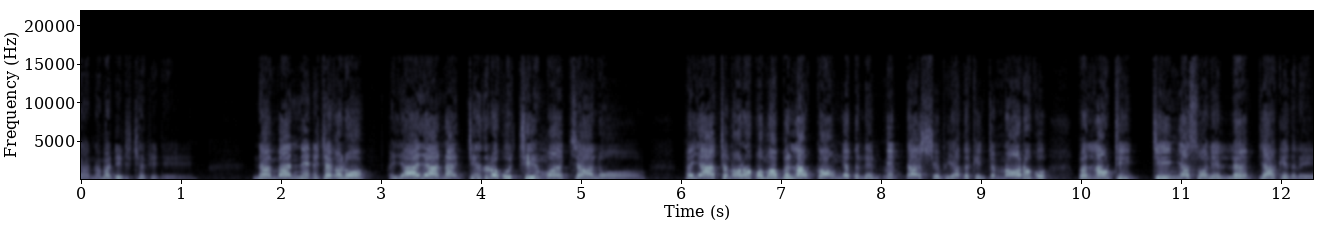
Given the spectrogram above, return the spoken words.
ဒါနံပါတ်1တစ်ချက်ဖြစ်တယ်နံပါတ်2တစ်ချက်ကတော့အရာရာ၌ကျေးဇူးတော်ကိုချီးမွမ်းကြလောဖခင်ကျွန်တော်တို့ဘုံမှာဘလောက်ကောင်းမြတ်တယ်လဲမေတ္တာရှင်ဖခင်သခင်ကျွန်တော်တို့ကိုဘလောက်ထိကြီးမြတ်စွာနဲ့လမ်းပြခဲ့တယ်လဲ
